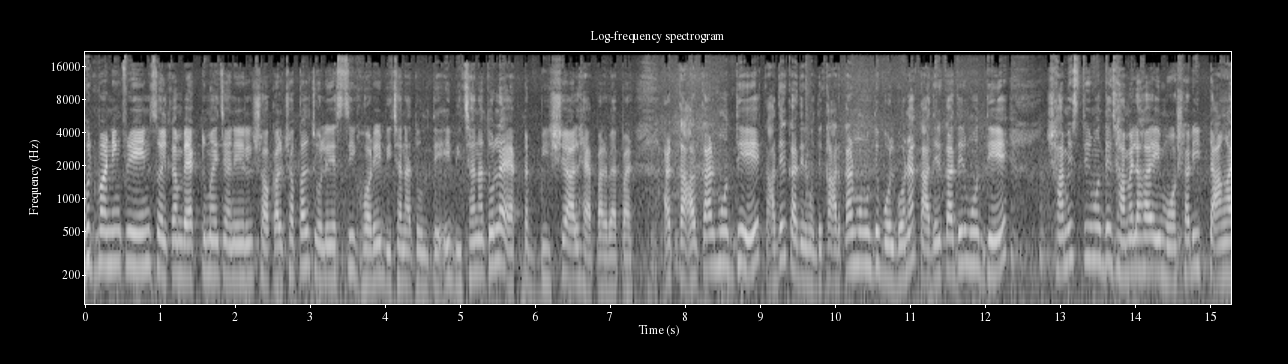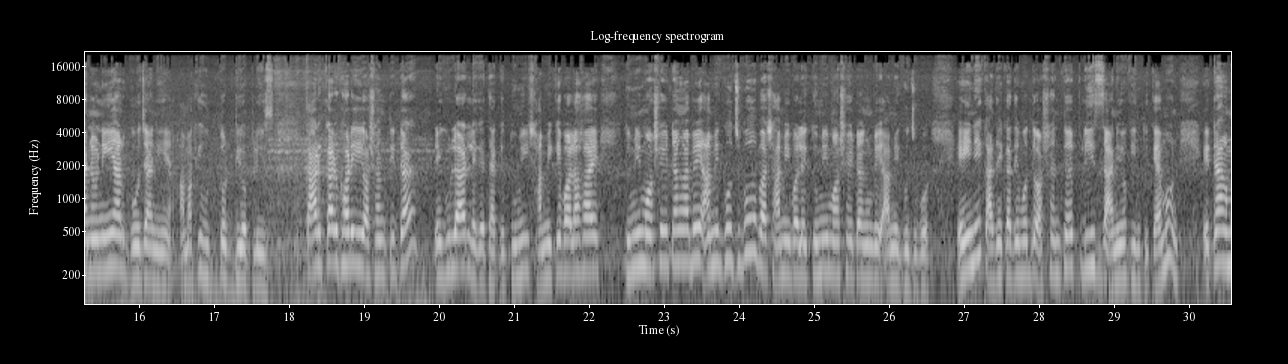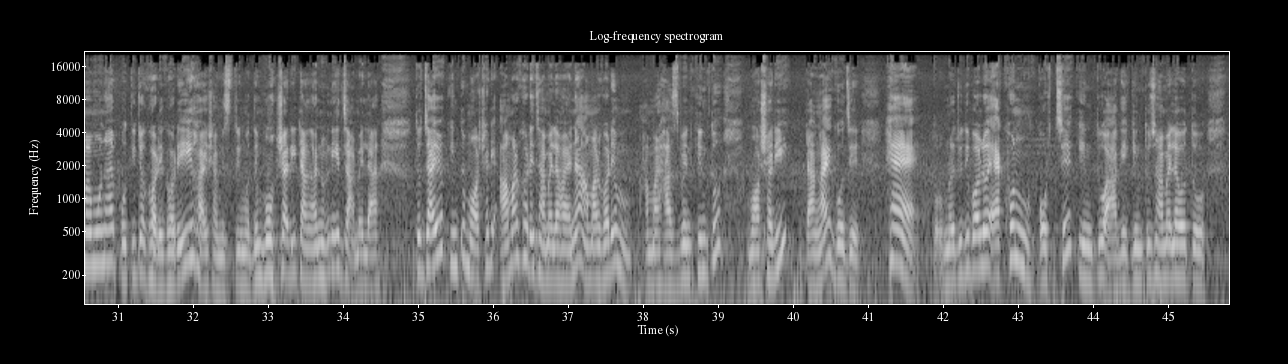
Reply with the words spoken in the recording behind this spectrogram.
Good morning friends welcome back to my channel সকাল সকাল চলে এসেছি ঘরের বিছানা তুলতে। এই বিছানা তোলা একটা বিশাল হ্যাপার ব্যাপার। আর কার কার মধ্যে, কাদের কাদের মধ্যে, কার কার মধ্যে বলব না, কাদের কাদের মধ্যে স্বামী স্ত্রীর মধ্যে ঝামেলা হয়, এই মশারি টাঙানো নিয়ে আর গোজা নিয়ে। আমাকে উত্তর দিও প্লিজ কার কার ঘরে এই অশান্তিটা? রেগুলার লেগে থাকে। তুমি স্বামীকে বলা হয়, তুমি মশারি টাঙাবে, আমি গুজবো, বা স্বামী বলে, তুমি মশারি টাঙবে, আমি গুজবো। এই নিয়ে কাদের কাদের মধ্যে অশান্তি হয়। প্লিজ জানিও কিন্তু কেমন, এটা আমার মনে হয় প্রতিটা ঘরে ঘরেই হয় স্বামী স্ত্রীর মধ্যে মশারি টাঙানো নিয়ে ঝামেলা। তো যাই হোক, কিন্তু মশারি আমার ঘরে ঝামেলা হয় না, আমার ঘরে আমার হাজব্যান্ড কিন্তু মশারি টাঙায়, গোজে। হ্যাঁ তোমরা যদি বলো এখন করছে, কিন্তু আগে কিন্তু ঝামেলা হতো।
